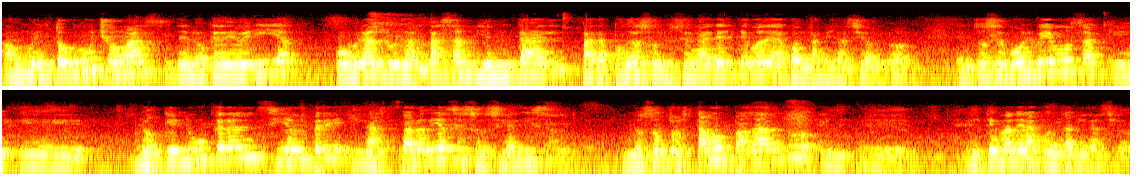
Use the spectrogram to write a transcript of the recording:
aumentó mucho más de lo que debería, cobrando una tasa ambiental para poder solucionar el tema de la contaminación. Entonces volvemos a que eh, los que lucran siempre las pérdidas se socializan. Nosotros estamos pagando el eh, tema de la contaminación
